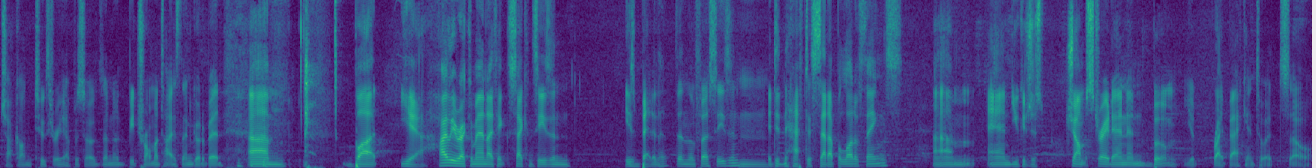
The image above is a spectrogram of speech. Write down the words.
chuck on two, three episodes and I'd be traumatized, then go to bed. Um, but yeah, highly recommend. I think second season is better than the first season. Mm. It didn't have to set up a lot of things, um, and you could just jump straight in and boom, you're right back into it. So,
